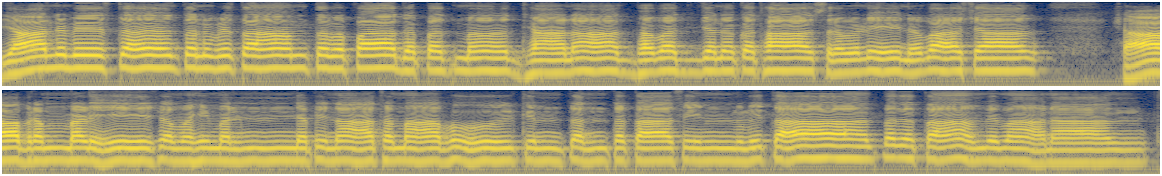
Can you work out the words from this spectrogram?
यान्वेस्तनुभृतां तव पादपद्मध्यानाद्भवज्जनकथाश्रवणेन वाचा। सा ब्रह्मणे स्वमहिमन्यपि नाथमाभूत् किं त्वन्तकाशीन्लुलितात्पदतां विमानान्।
